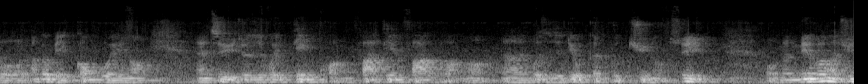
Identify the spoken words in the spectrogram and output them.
无，那个没恭维哦，乃至于就是会癫狂、发癫、发狂哦，啊，或者是六根不具哦，所以我们没有办法去，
